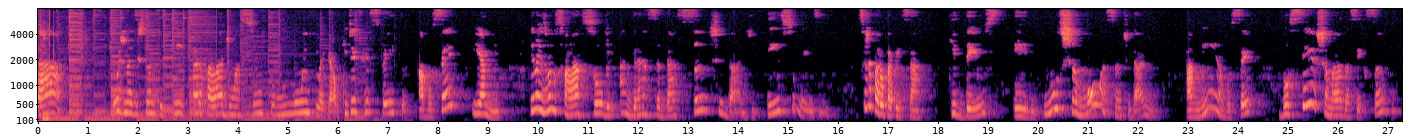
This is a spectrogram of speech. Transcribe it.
Olá! Hoje nós estamos aqui para falar de um assunto muito legal que diz respeito a você e a mim. E nós vamos falar sobre a graça da santidade. Isso mesmo. Você já parou para pensar que Deus, Ele nos chamou à santidade? A mim e a você? Você é chamado a ser santo?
